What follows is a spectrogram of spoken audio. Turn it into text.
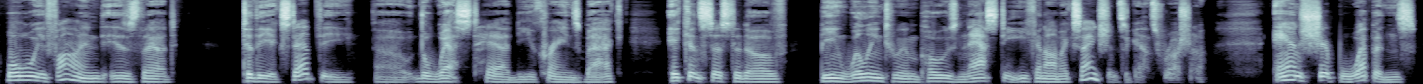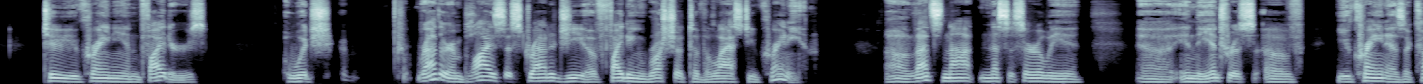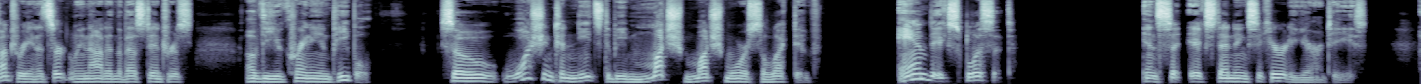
Well, what we find is that to the extent the uh, the West had Ukraine's back, it consisted of being willing to impose nasty economic sanctions against Russia and ship weapons to Ukrainian fighters, which rather implies a strategy of fighting Russia to the last Ukrainian. Uh, that's not necessarily uh, in the interests of Ukraine as a country, and it's certainly not in the best interests of the Ukrainian people. So Washington needs to be much, much more selective and explicit in se- extending security guarantees.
